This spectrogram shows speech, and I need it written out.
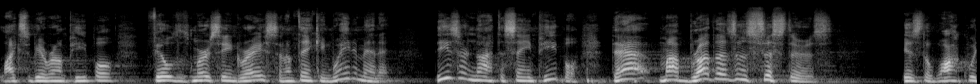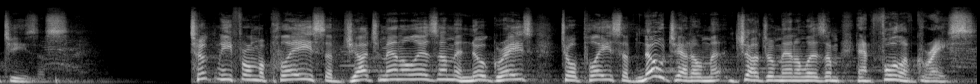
likes to be around people, filled with mercy and grace. And I'm thinking, wait a minute, these are not the same people. That, my brothers and sisters, is the walk with Jesus. took me from a place of judgmentalism and no grace to a place of no judgmentalism and full of grace.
